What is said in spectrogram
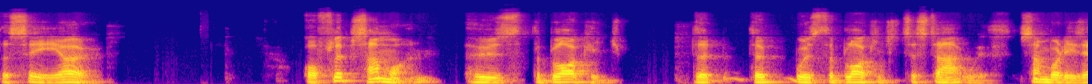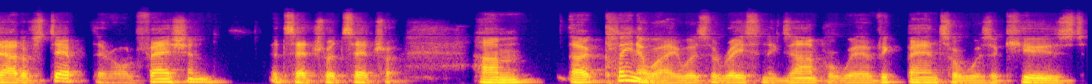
the CEO or flip someone who's the blockage that, that was the blockage to start with. Somebody's out of step, they're old fashioned, etc., etc. Um, uh, Cleanaway was a recent example where Vik Bansal was accused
